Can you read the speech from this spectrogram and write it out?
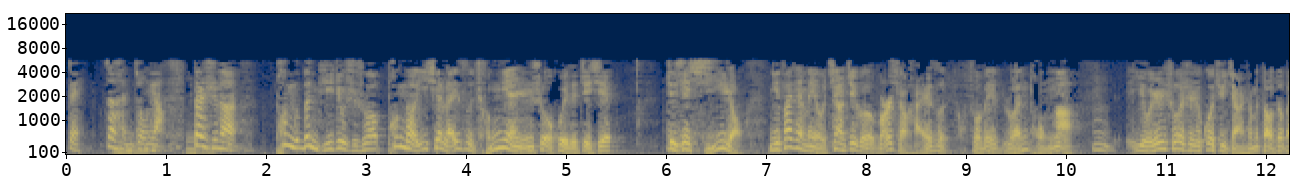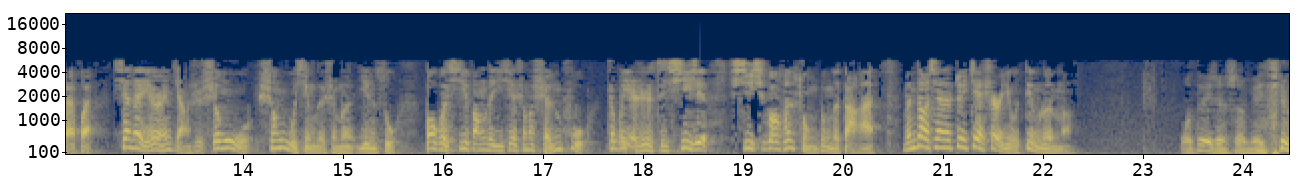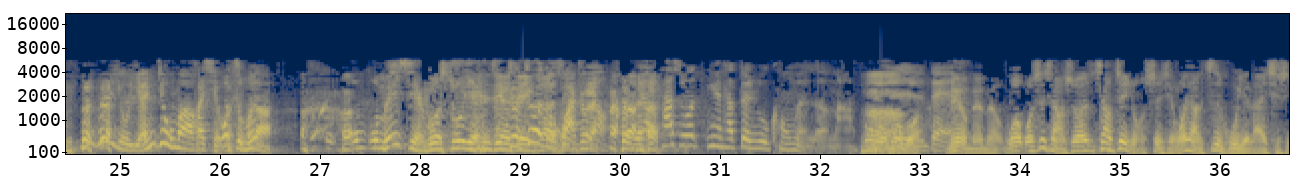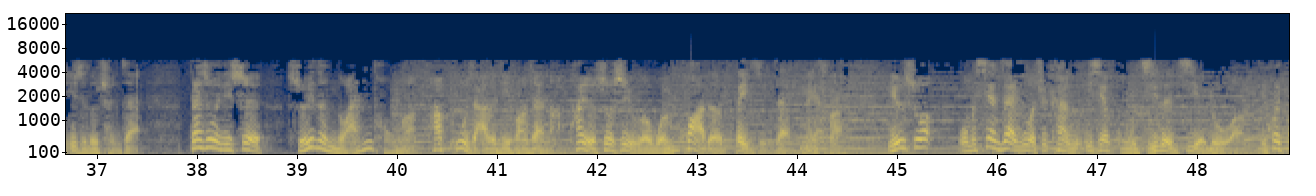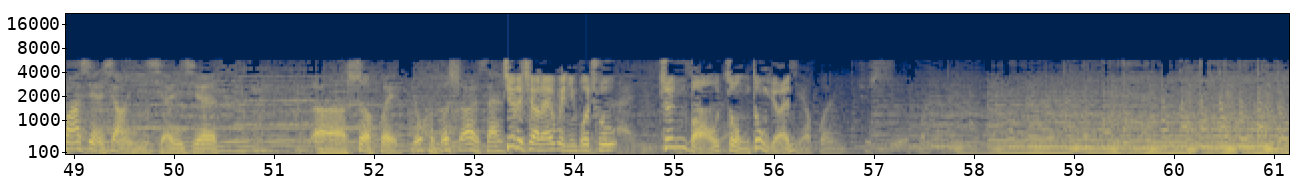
对，这很重要。但是呢，碰的问题就是说，碰到一些来自成年人社会的这些。这些袭扰，你发现没有？像这个玩小孩子，所谓娈童啊，嗯，有人说是过去讲什么道德败坏，现在也有人讲是生物生物性的什么因素，包括西方的一些什么神父，这不也是西西西西方很耸动的大案？文道现在对这事儿有定论吗？我对这事儿没定论。不是有研究吗？还写过什么呢？我我没写过书研究这这都画出来没有？他说，因为他遁入空门了嘛。不不不，对，没有没有没有。我我是想说，像这种事情，我想自古以来其实一直都存在。但是问题是，所谓的娈童啊，它复杂的地方在哪？它有时候是有个文化的背景在里面。没错。比如说，我们现在如果去看一些古籍的记录啊，你会发现，像以前一些呃社会有很多十二三。接着下来为您播出。珍宝总动员。结婚去世。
